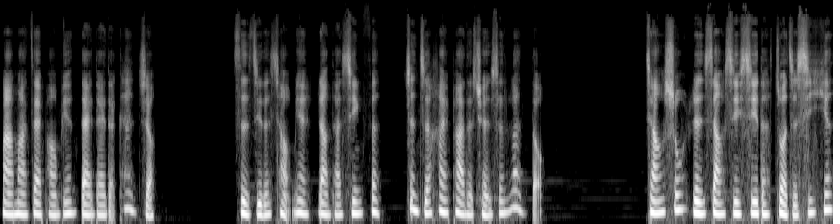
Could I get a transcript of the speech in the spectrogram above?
妈妈在旁边呆呆的看着，刺激的场面让她兴奋，甚至害怕的全身乱抖。强叔仍笑嘻嘻的坐着吸烟。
